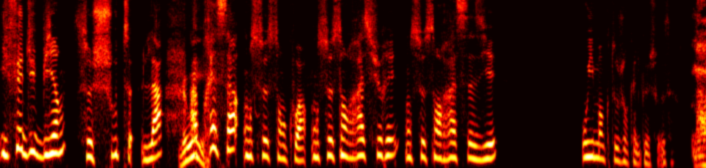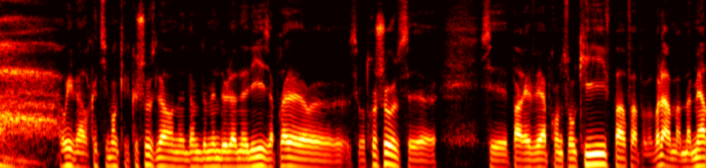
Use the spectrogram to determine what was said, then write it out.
Il fait du bien ce shoot là. Mais oui. Après ça, on se sent quoi? On se sent rassuré, on se sent rassasié. Ou il manque toujours quelque chose? Ah oui, mais alors quand il manque quelque chose, là, on est dans le domaine de l'analyse. Après, euh, c'est autre chose. C'est, euh, c'est pas rêver à prendre son kiff. Pas, enfin, voilà, ma, ma mère,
